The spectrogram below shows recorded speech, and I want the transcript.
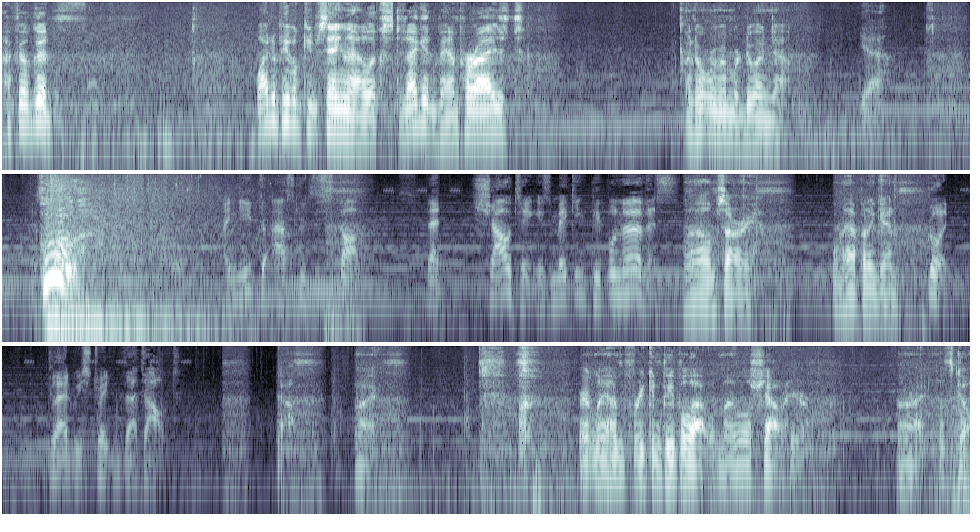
I feel good. Why do people keep saying that I look? Did I get vampirized? I don't remember doing that. Yeah. Whew. I need to ask you to stop. That shouting is making people nervous. Well, I'm sorry. Won't happen again. Good. Glad we straightened that out. Yeah. Alright. Apparently I'm freaking people out with my little shout here. Alright, let's go.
